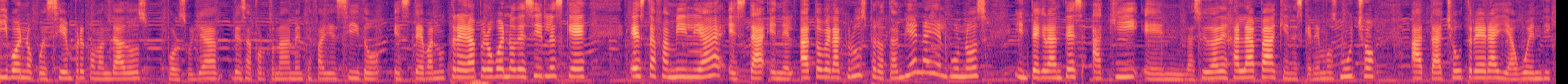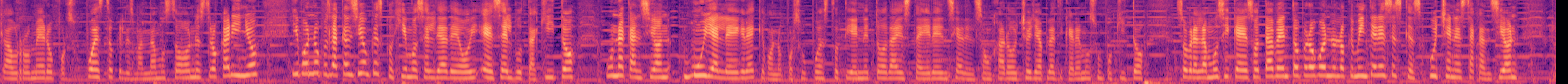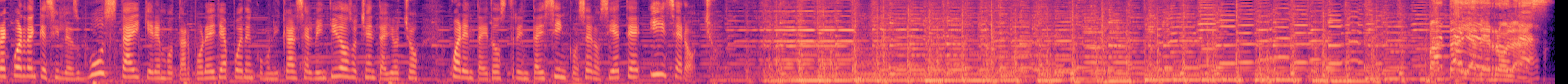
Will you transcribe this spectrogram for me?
y bueno, pues siempre comandados por su ya desafortunadamente fallecido Esteban Utrera, pero bueno, decirles que esta familia está en el Ato Veracruz, pero también hay algunos integrantes aquí en la ciudad de Jalapa a quienes queremos mucho, a Tacho Utrera y a Wendy Cao Romero, por supuesto, que les mandamos todo nuestro cariño. Y bueno, pues la canción que escogimos el día de hoy es El Butaquito, una canción muy alegre que bueno, por supuesto tiene toda esta herencia del son jarocho, ya platicaremos un poquito sobre la música de Sotavento, pero bueno, lo que me interesa es que escuchen esta canción. Recuerden que si les gusta y quieren votar por ella, pueden comunicarse al 2288 42 3507 y 08. Batalla de rolas.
